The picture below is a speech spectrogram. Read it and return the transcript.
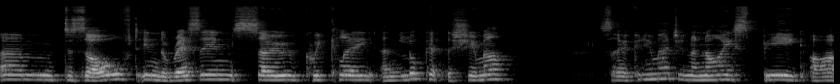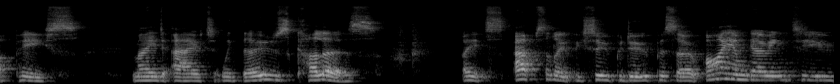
um, dissolved in the resin so quickly and look at the shimmer so can you imagine a nice big art piece made out with those colours? It's absolutely super duper. So I am going to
